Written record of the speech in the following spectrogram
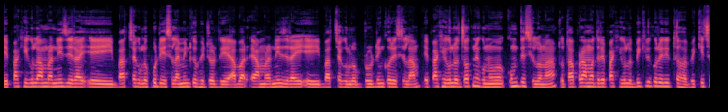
এই পাখিগুলো আমরা নিজেরাই এই বাচ্চাগুলো ফুটিয়েছিলাম ইনকিউবেটর দিয়ে, আবার আমরা নিজেরাই এই বাচ্চাগুলো ব্রুডিং করেছিলাম। এই পাখিগুলোর যত্নে কোনো কমতি ছিল না। তো তারপর আমাদের এই পাখিগুলো বিক্রি করে দিতে হবে। কিছু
